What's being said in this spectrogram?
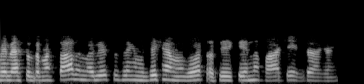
Men altså, da man startede med at løbe, så tænkte man, det kan man godt, og det ender bare galt hver gang.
